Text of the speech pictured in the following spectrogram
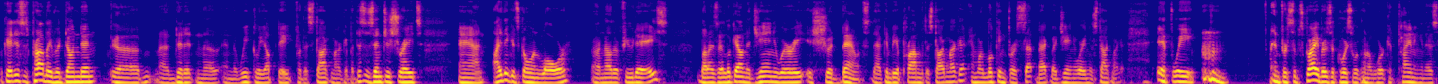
Okay, this is probably redundant. Uh, I did it in the in the weekly update for the stock market, but this is interest rates, and I think it's going lower another few days. But as I look out into January, it should bounce. That can be a problem with the stock market, and we're looking for a setback by January in the stock market. If we and for subscribers, of course, we're going to work at timing this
